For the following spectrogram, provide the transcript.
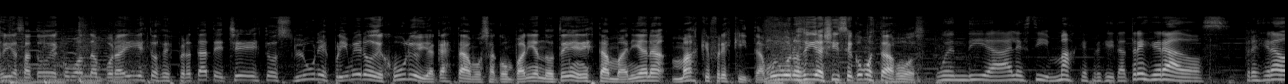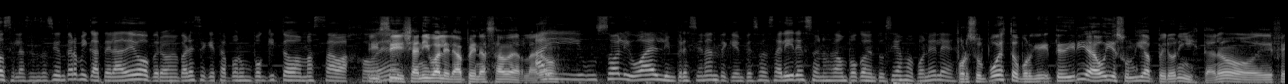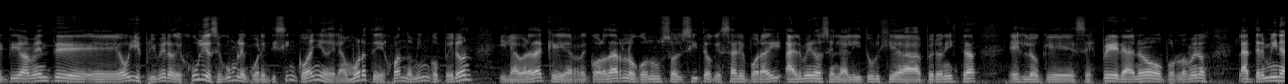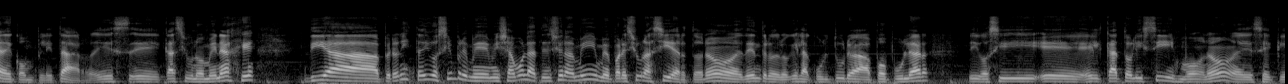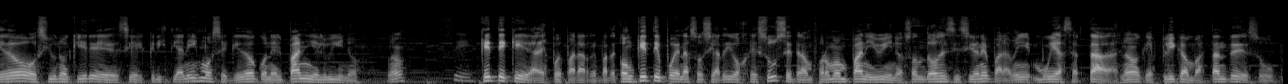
Buenos días a todos, ¿cómo andan por ahí? Esto es Despertate, che, esto es lunes primero de julio y acá estamos acompañándote en esta mañana más que fresquita. Muy buenos días, Gise, ¿cómo estás vos? Buen día, Ale. Sí, más que fresquita. 3 grados. 3 grados y la sensación térmica te la debo, pero me parece que está por un poquito más abajo. Y ¿eh? sí, ya ni vale la pena saberla, ¿no? Hay un sol igual impresionante que empezó a salir. Eso nos da un poco de entusiasmo, ponele. Por supuesto, porque te diría, hoy es un día peronista, ¿no? Efectivamente, eh, hoy es primero de julio, se cumplen 45 años de la muerte de Juan Domingo Perón, y la verdad que recordarlo con un solcito que sale por ahí, al menos en la liturgia peronista, es lo que se espera, ¿no? O por lo menos la termina de completar. Es eh, casi un homenaje. Día peronista, digo, siempre me, me llamó la atención a mí y me pareció un acierto, ¿no? Dentro de lo que es la cultura popular. Digo, si eh, el catolicismo, ¿no? Eh, se quedó, si uno quiere, si el cristianismo se quedó con el pan y el vino, ¿no? Sí. ¿Qué te queda después para repartir? ¿Con qué te pueden asociar? Digo, Jesús se transformó en pan y vino. Son dos decisiones para mí muy acertadas, ¿no? Que explican bastante de su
